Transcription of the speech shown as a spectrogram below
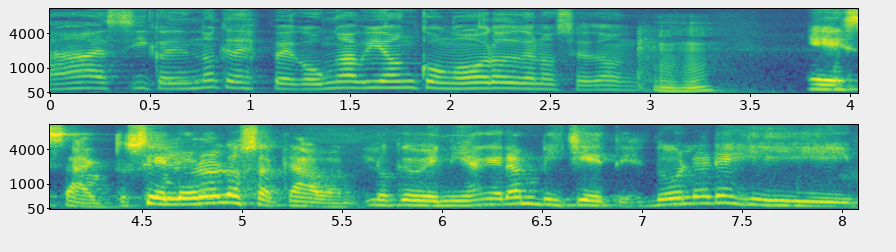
Ah, sí, que uno que despegó un avión con oro de no sé dónde. Exacto, si el oro lo sacaban, lo que venían eran billetes, dólares y,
